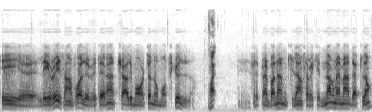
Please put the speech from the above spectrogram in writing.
Et euh, les Rays envoient le vétéran Charlie Morton au monticule. Là. Ouais. C'est un bonhomme qui lance avec énormément d'aplomb.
